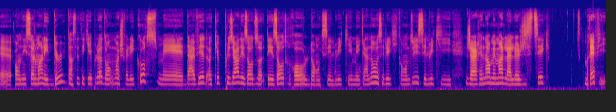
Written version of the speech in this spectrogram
euh, on est seulement les deux dans cette équipe-là. Donc, moi, je fais les courses, mais David occupe plusieurs des autres, des autres rôles. Donc, c'est lui qui est mécano, c'est lui qui conduit, c'est lui qui gère énormément de la logistique Bref, il,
